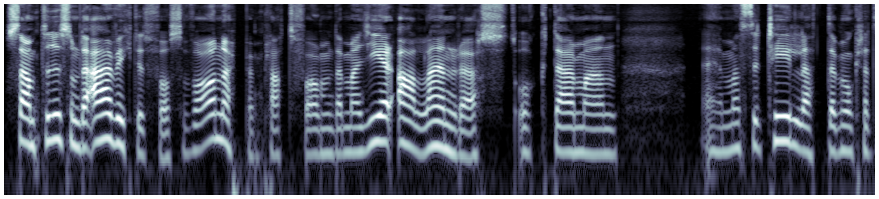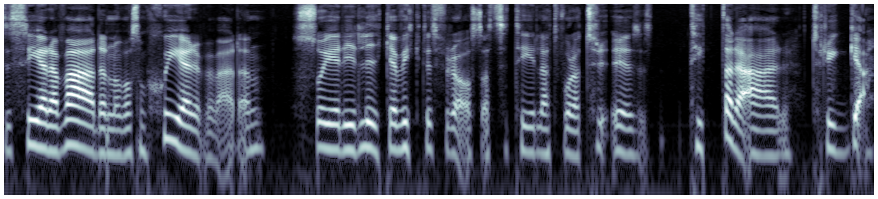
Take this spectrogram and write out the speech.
Samtidigt som det är viktigt för oss att vara en öppen plattform där man ger alla en röst och där man, eh, man ser till att demokratisera världen och vad som sker över världen så är det lika viktigt för oss att se till att våra eh, tittare är trygga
